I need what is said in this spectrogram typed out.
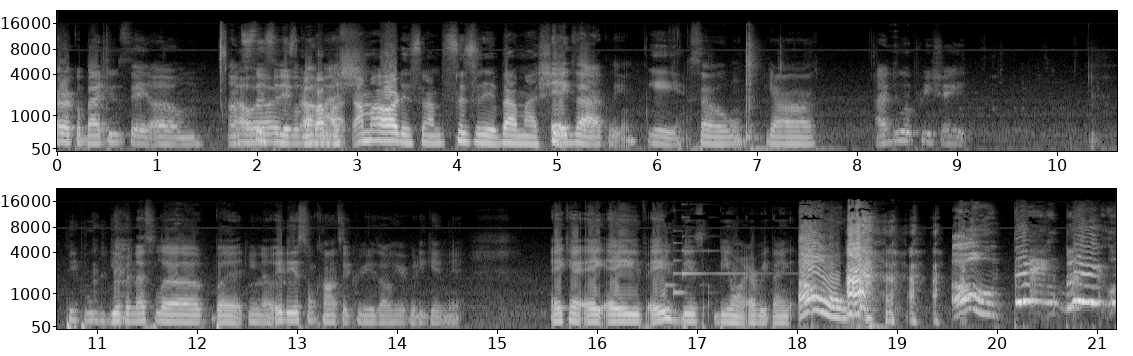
Erykah Badu said, um, I'm Oh, sensitive I'm, about, my, sh- I'm an artist and I'm sensitive about my shit. Exactly. Yeah. So, y'all, I do appreciate people giving us love, but you know, it is some content creators out here really getting it. AKA Ave. Ave be, be on everything. Oh! oh, dang, bling.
